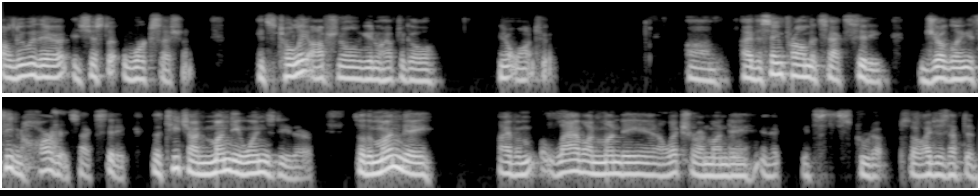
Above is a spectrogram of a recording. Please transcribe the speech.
I'll do with there, it's just a work session. It's totally optional. You don't have to go, you don't want to. Um, I have the same problem at Sac City, juggling. It's even harder at Sac City. I teach on Monday, Wednesday there. So the Monday, I have a lab on Monday and a lecture on Monday, and it, it's screwed up. So I just have to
